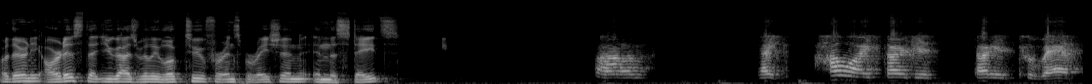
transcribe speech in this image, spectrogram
Are there any artists that you guys really look to for inspiration in the states? um, like how I started started to rap was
